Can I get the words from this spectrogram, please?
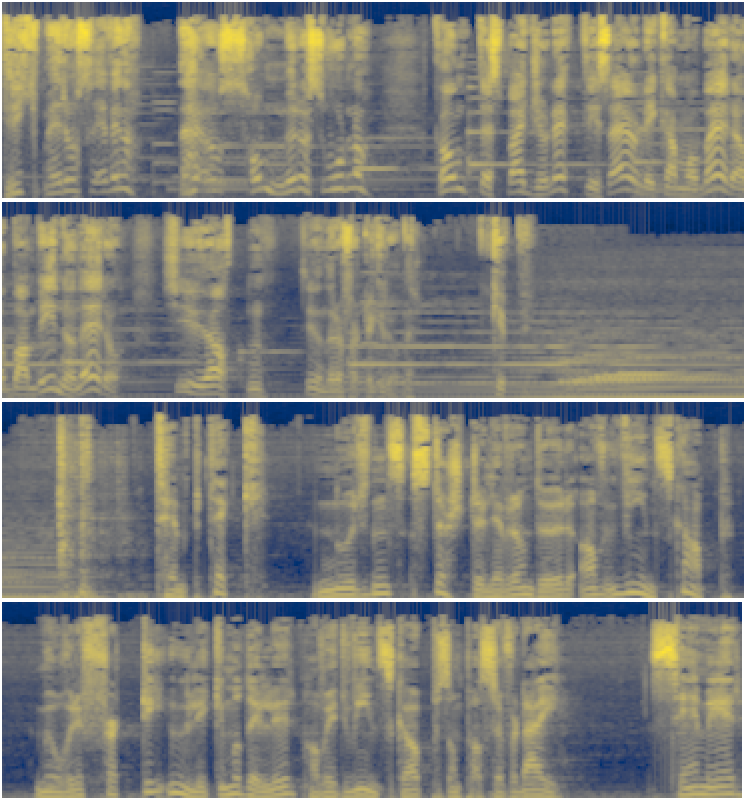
drikk mer rosévin, da! Det er jo sommer og sol nå! Conte Spagioletti Sauli Camobero Bambino Nero 2018 til 140 kroner. Kupp. Temptec, Nordens største leverandør av vinskap. Med over 40 ulike modeller har vi et vinskap som passer for deg. Se mer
